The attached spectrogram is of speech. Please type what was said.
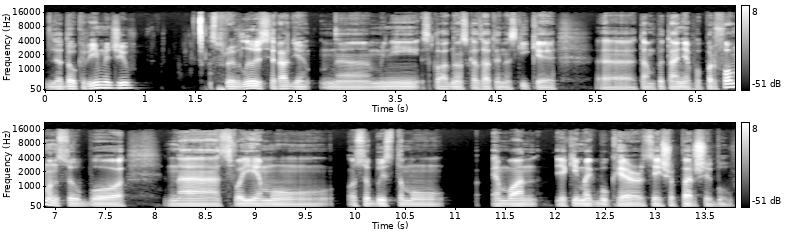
для докер іміджів. Справедливості раді е, мені складно сказати, наскільки е, там питання по перформансу, бо на своєму особистому M1, який MacBook Air, цей що перший був,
